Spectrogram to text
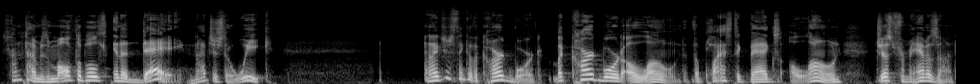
Sometimes multiples in a day, not just a week. And I just think of the cardboard. The cardboard alone, the plastic bags alone, just from Amazon.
